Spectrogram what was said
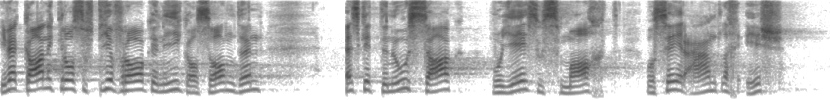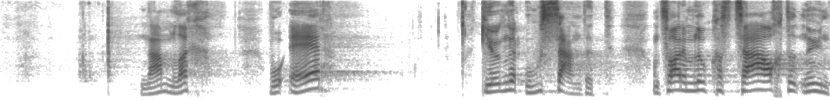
Ich werde gar nicht groß auf diese Fragen eingehen, sondern es gibt eine Aussage, wo Jesus macht, wo sehr ähnlich ist. Nämlich, wo er die Jünger aussendet. Und zwar im Lukas 10, 8 und 9.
